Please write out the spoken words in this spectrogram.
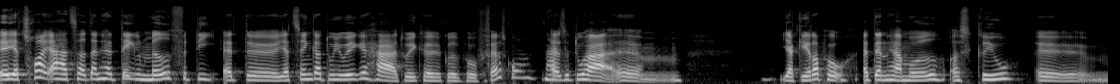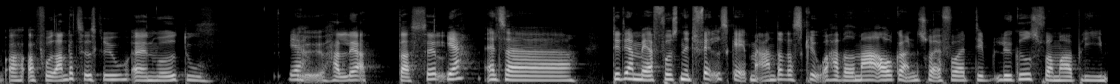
Øh, Jeg tror, jeg har taget den her del med, fordi at, øh, jeg tænker, du jo ikke har, du ikke har gået på forfatterskolen. Nej. Altså, du har, øh, jeg gætter på, at den her måde at skrive, øh, og, og fået andre til at skrive, er en måde, du Ja. øh, har lært dig selv. Ja, altså det der med at få sådan et fællesskab med andre, der skriver, har været meget afgørende, tror jeg, for at det lykkedes for mig at blive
